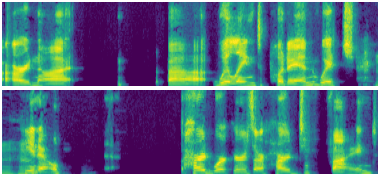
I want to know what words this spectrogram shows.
are not uh, willing to put in, which you know, hard workers are hard to find.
